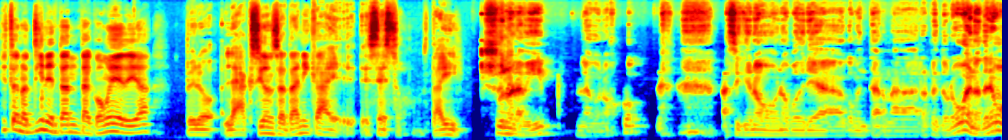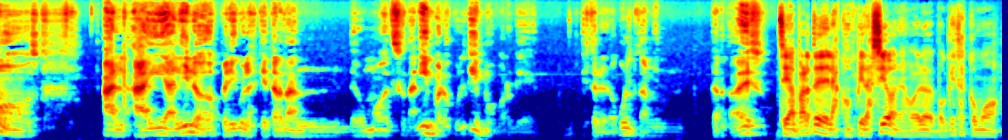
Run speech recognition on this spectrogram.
Esta no tiene tanta comedia, pero la acción satánica es eso, está ahí. Yo no la vi, no la conozco, así que no, no podría comentar nada al respecto. Pero bueno, tenemos al, ahí al hilo dos películas que tratan de un modo el satanismo, el ocultismo, porque Historia del Oculto también trata de eso. Sí, aparte de las conspiraciones, boludo, porque esta es como,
